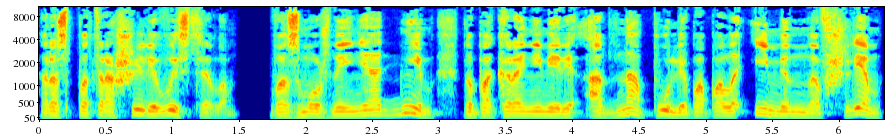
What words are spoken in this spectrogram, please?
распотрошили выстрелом. Возможно, и не одним, но, по крайней мере, одна пуля попала именно в шлем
